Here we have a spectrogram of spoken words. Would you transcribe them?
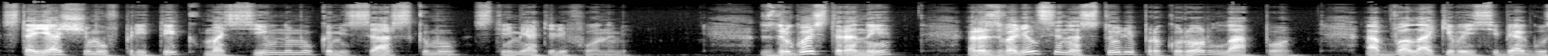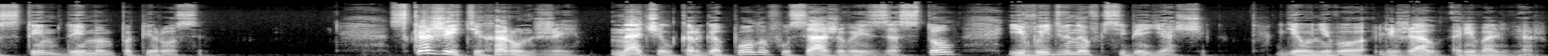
стоящему впритык к массивному комиссарскому с тремя телефонами. С другой стороны, развалился на стуле прокурор Лаппо, обволакивая себя густым дымом папиросы. «Скажите, Харунжий», — начал Каргополов, усаживаясь за стол и выдвинув к себе ящик, где у него лежал револьвер.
